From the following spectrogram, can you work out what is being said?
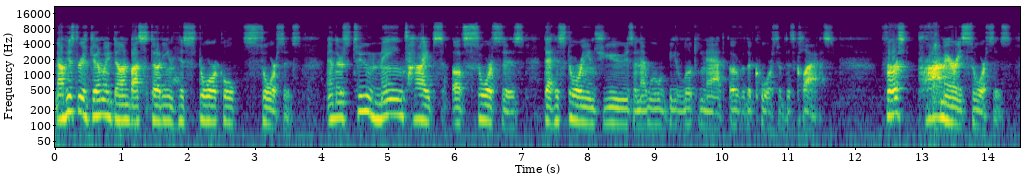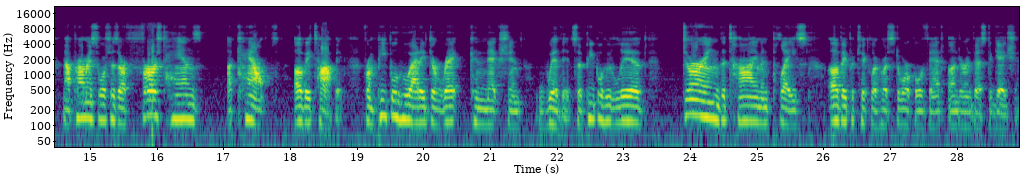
Now, history is generally done by studying historical sources. And there's two main types of sources that historians use and that we'll be looking at over the course of this class. First, primary sources. Now, primary sources are first-hand accounts of a topic from people who had a direct connection with it. So people who lived during the time and place of a particular historical event under investigation.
